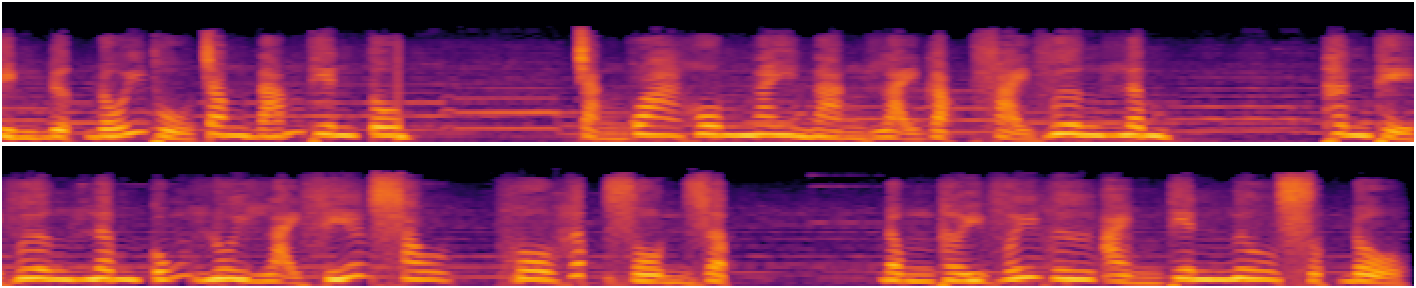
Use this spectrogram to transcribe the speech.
tìm được đối thủ trong đám thiên tôn. Chẳng qua hôm nay nàng lại gặp phải Vương Lâm. Thân thể Vương Lâm cũng lui lại phía sau, hô hấp dồn dập. Đồng thời với hư ảnh thiên ngưu sụp đổ,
